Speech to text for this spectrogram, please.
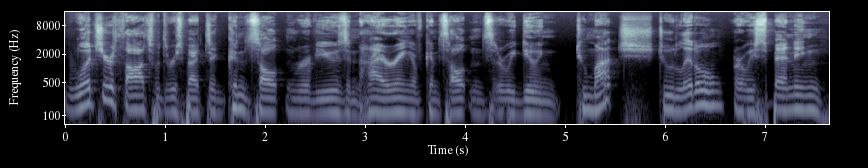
What's your thoughts with respect to consultant reviews and hiring of consultants? Are we doing too much, too little? Are we spending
